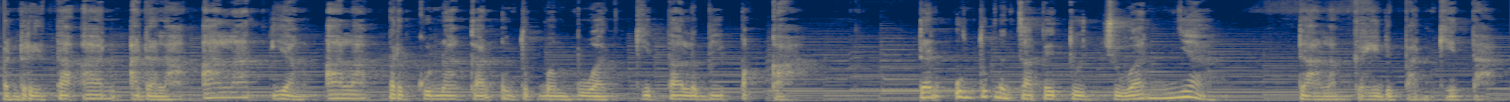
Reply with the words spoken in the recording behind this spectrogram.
Penderitaan adalah alat yang Allah pergunakan untuk membuat kita lebih peka dan untuk mencapai tujuannya dalam kehidupan kita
